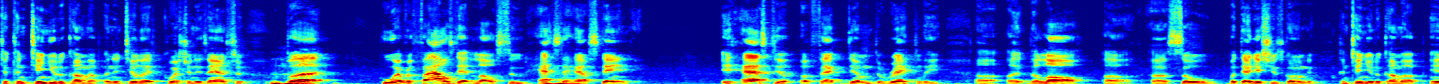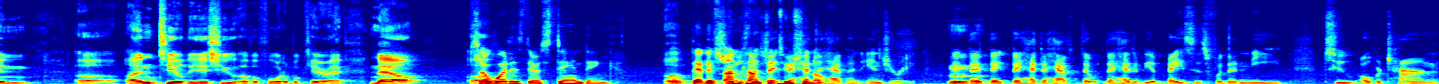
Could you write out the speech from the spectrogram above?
to continue to come up, and until that question is answered. Mm-hmm. But whoever files that lawsuit has mm-hmm. to have standing it has to affect them directly, uh, uh, the law. Uh, uh so, but that issue is going to continue to come up in uh, until the issue of Affordable Care Act. Now, uh, so what is their standing? Well, that is unconstitutional. That they, they, had to have an injury. They, mm-hmm. they, they, they, had to have they, had to be a basis for the need to overturn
